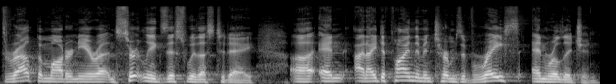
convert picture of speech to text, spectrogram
throughout the modern era and certainly exists with us today. Uh, and, and I define them in terms of race and religion.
